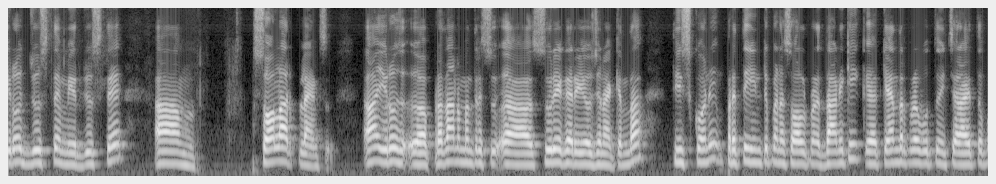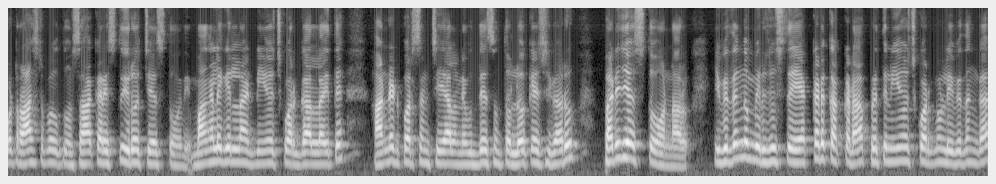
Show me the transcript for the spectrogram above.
ఈరోజు చూస్తే మీరు చూస్తే సోలార్ ప్లాంట్స్ ఈరోజు ప్రధానమంత్రి సూర్యగారి యోజన కింద తీసుకొని ప్రతి ఇంటిపైన పైన ప్లాంట్ దానికి కేంద్ర ప్రభుత్వం ఇచ్చే రాయితో పాటు రాష్ట్ర ప్రభుత్వం సహకరిస్తూ ఈరోజు చేస్తుంది. మంగళగిరి లాంటి నియోజకవర్గాల్లో అయితే హండ్రెడ్ పర్సెంట్ చేయాలనే ఉద్దేశంతో లోకేష్ గారు పనిచేస్తూ ఉన్నారు. ఈ విధంగా మీరు చూస్తే ఎక్కడికక్కడ ప్రతి నియోజకవర్గంలో ఈ విధంగా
